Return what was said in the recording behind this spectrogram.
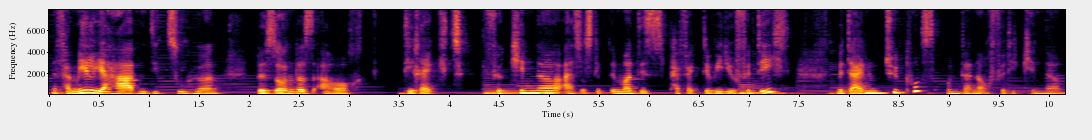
eine Familie haben, die zuhören, besonders auch direkt für Kinder. Also es gibt immer das perfekte Video für dich mit deinem Typus und dann auch für die Kinder.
